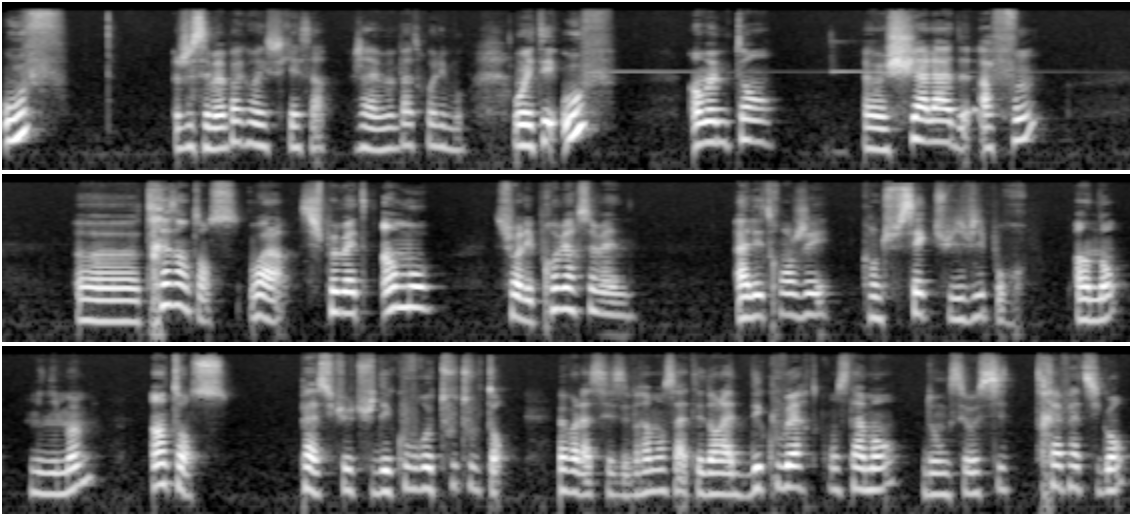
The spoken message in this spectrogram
ouf. Je sais même pas comment expliquer ça. J'avais même pas trop les mots. Ont été ouf. En même temps, euh, chialade à fond. Euh, très intense. Voilà. Si je peux mettre un mot sur les premières semaines à l'étranger, quand tu sais que tu y vis pour un an minimum, intense. Parce que tu découvres tout tout le temps. voilà, c'est vraiment ça. T'es dans la découverte constamment, donc c'est aussi très fatigant.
